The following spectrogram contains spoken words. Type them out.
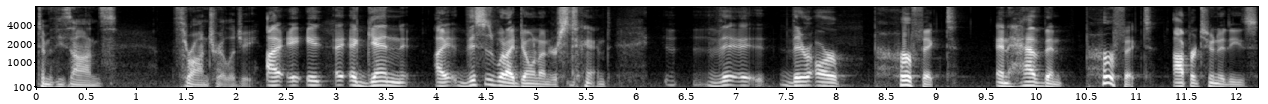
Timothy Zahn's Thrawn trilogy. I it, it again. I this is what I don't understand. There, there are perfect and have been perfect opportunities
